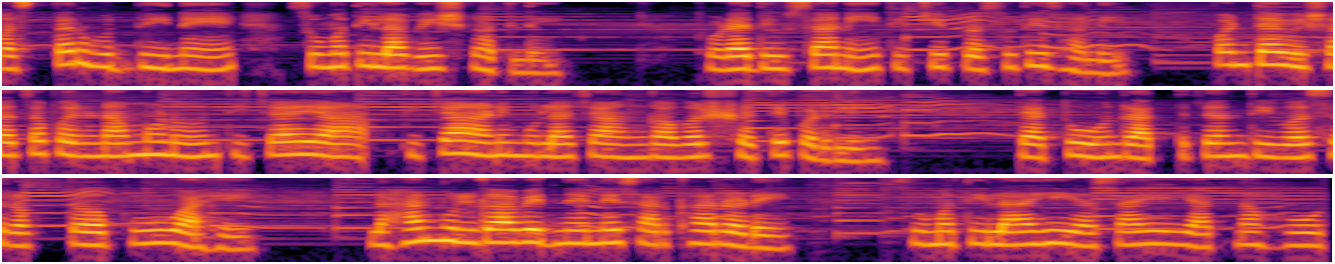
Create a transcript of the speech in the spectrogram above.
मस्तर बुद्धीने सुमतीला विष घातले. थोड्या दिवसांनी तिची प्रसूती झाली. पण त्या विषाचा परिणाम म्हणून तिच्या या तिच्या आणि मुलाच्या अंगावर क्षते पडली. त्यातून रात्रंदिवस रक्त पू आहे. लहान मुलगा वेदनेने सारखा रडे. सुमतीलाही असाही यातना होत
